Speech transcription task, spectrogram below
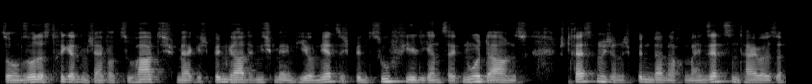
so und so, das triggert mich einfach zu hart. Ich merke, ich bin gerade nicht mehr im Hier und Jetzt. Ich bin zu viel die ganze Zeit nur da und es stresst mich und ich bin dann auch in meinen Sätzen teilweise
